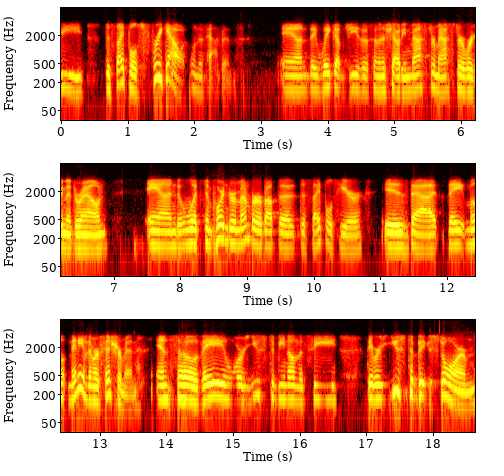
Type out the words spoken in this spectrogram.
the disciples freak out when this happens. And they wake up Jesus and they're shouting, Master, Master, we're going to drown. And what's important to remember about the disciples here is that they mo- many of them are fishermen. And so they were used to being on the sea. They were used to big storms.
